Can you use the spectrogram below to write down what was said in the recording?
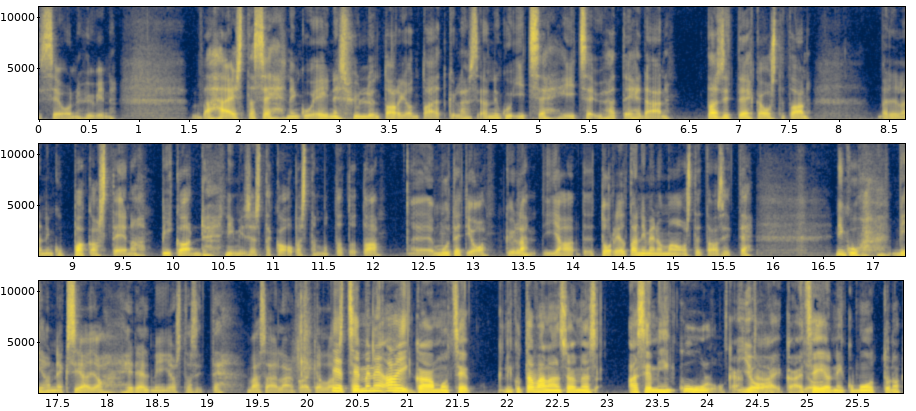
se on hyvin vähäistä se niin kuin ei edes hyllyn tarjonta, että kyllähän siellä niin kuin itse, itse yhä tehdään. Tai sitten ehkä ostetaan välillä niin kuin pakasteena Picard-nimisestä kaupasta, mutta tota, eh, muutet joo, kyllä. Ja torilta nimenomaan ostetaan sitten niin kuin vihanneksia ja hedelmiä, josta sitten väsäillään kaikenlaista. Niin, se menee aikaa, mutta se niin kuin tavallaan se on myös asia, mihin kuuluu käyttää joo, aikaa. Että se ei ole niin kuin muuttunut.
